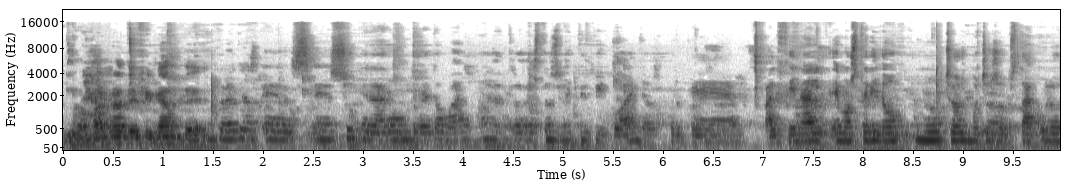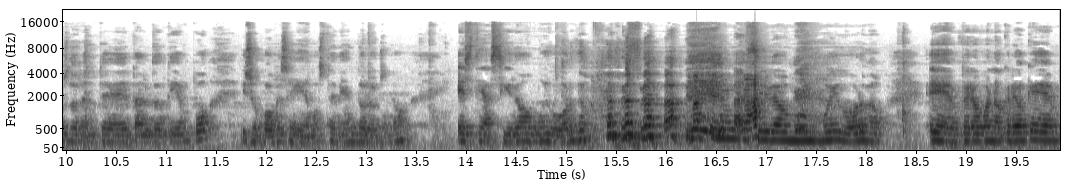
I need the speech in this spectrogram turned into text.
Lo más gratificante, Creo que es, es- es superar un reto más ¿no? dentro de estos 25 años, porque al final hemos tenido muchos, muchos obstáculos durante tanto tiempo y supongo que seguiremos teniéndolos, ¿no? Este ha sido muy gordo, ha sido muy, muy gordo. Eh, pero bueno, creo que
